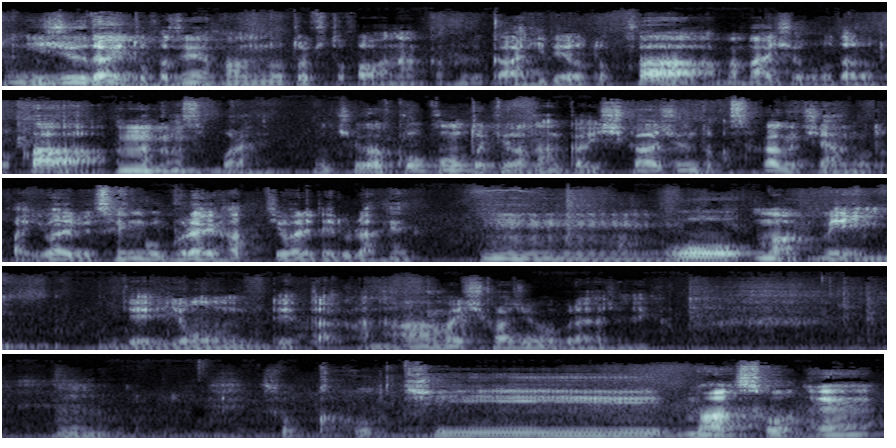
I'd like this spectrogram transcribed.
20代とか前半の時とかはなんか古川秀夫とか、まあ、前城大太郎とか、うんなんかそこら辺。中学高校の時はなんか石川淳とか坂口安吾とか、いわゆる戦後ブライ派って言われてるらへんうん。を、まあメインで読んでたかな。まあ石川淳はブライ派じゃないか。うん。そっか、うち、まあそうね。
